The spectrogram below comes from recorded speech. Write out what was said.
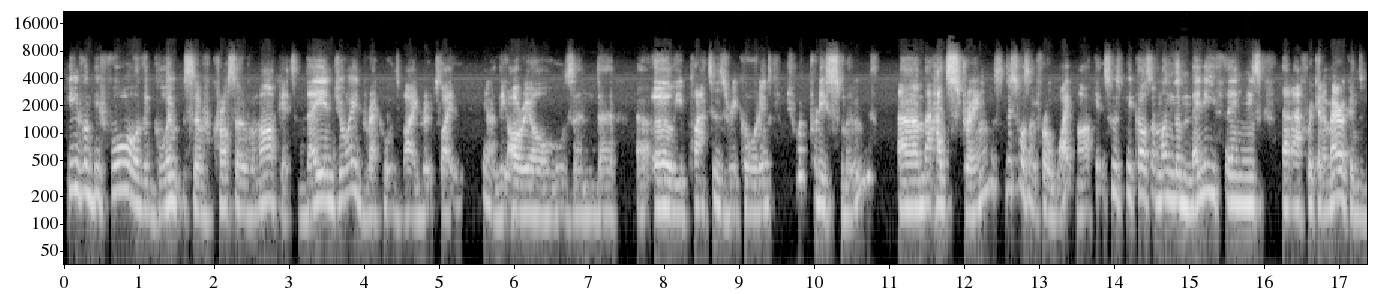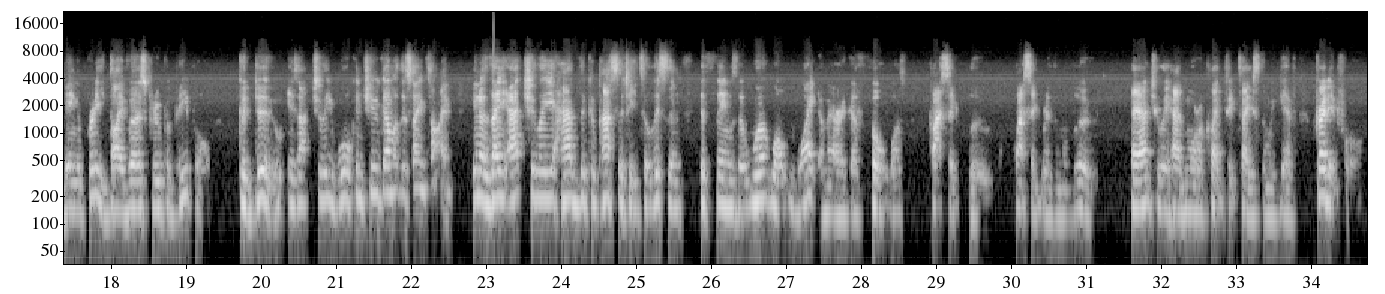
Even before the glimpse of crossover markets, they enjoyed records by groups like, you know, the Orioles and uh, uh, early Platters recordings, which were pretty smooth. Um, that had strings. This wasn't for a white market. This was because among the many things that African Americans, being a pretty diverse group of people, could do is actually walk and chew gum at the same time. You know, they actually had the capacity to listen to things that weren't what white America thought was classic blues, classic rhythm and blues. They actually had more eclectic taste than we give credit for.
